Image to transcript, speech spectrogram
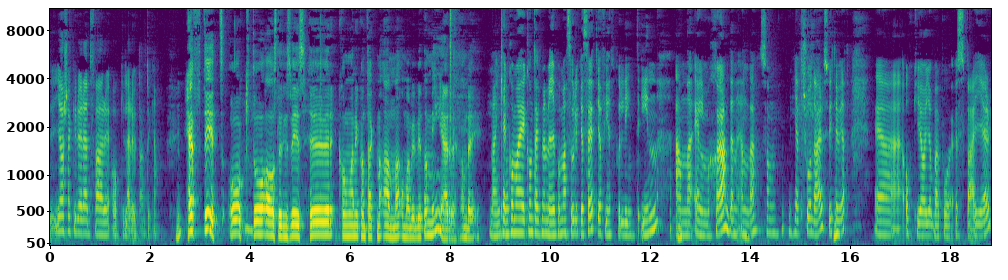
gör saker du är rädd för och lär ut allt du kan. Häftigt! Och då avslutningsvis, hur kommer man i kontakt med Anna om man vill veta mer om dig? Man kan komma i kontakt med mig på massa olika sätt. Jag finns på LinkedIn. Anna Elmsjö, den enda som heter så där, så vitt jag vet. Eh, och jag jobbar på Aspire,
